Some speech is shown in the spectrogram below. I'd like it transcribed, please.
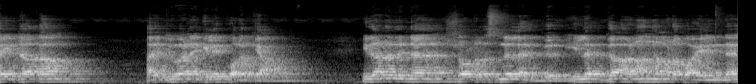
ഹൈറ്റ് ആക്കാം ഹൈറ്റ് വേണമെങ്കിൽ കുറയ്ക്കാം. ഇതാണ് ഇതിന്റെ ഷോൾഡേഴ്സിന്റെ ലെഗ് ഈ ലെഗ് ആണ് നമ്മുടെ വയലിന്റെ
